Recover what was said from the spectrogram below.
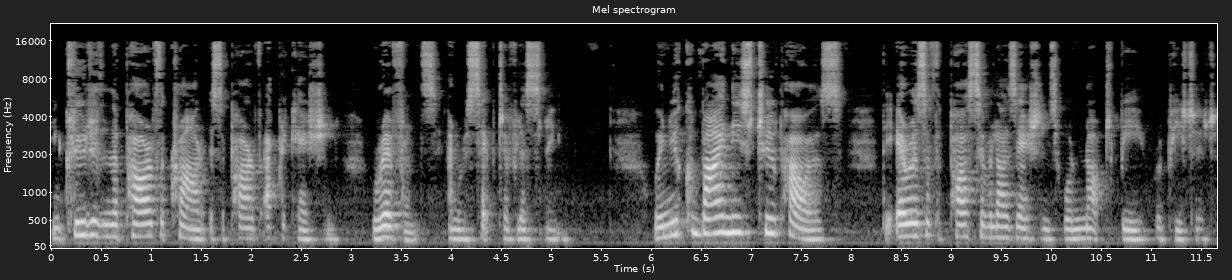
Included in the power of the crown is the power of application, reverence, and receptive listening. When you combine these two powers, the errors of the past civilizations will not be repeated.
